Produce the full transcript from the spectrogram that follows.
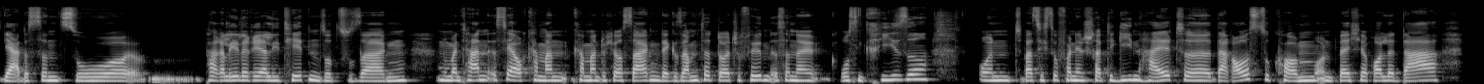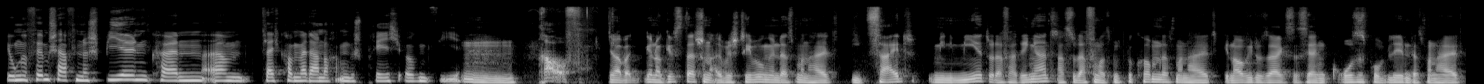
ja, das sind so ähm, parallele Realitäten sozusagen. Momentan ist ja auch, kann man, kann man durchaus sagen, der gesamte deutsche Film ist in einer großen Krise. Und was ich so von den Strategien halte, da rauszukommen und welche Rolle da junge Filmschaffende spielen können, ähm, vielleicht kommen wir da noch im Gespräch irgendwie mm. drauf. Ja, aber genau, gibt es da schon Bestrebungen, dass man halt die Zeit minimiert oder verringert? Hast du davon was mitbekommen, dass man halt, genau wie du sagst, ist ja ein großes Problem, dass man halt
